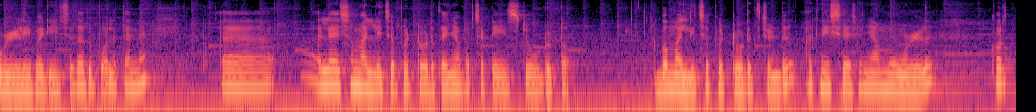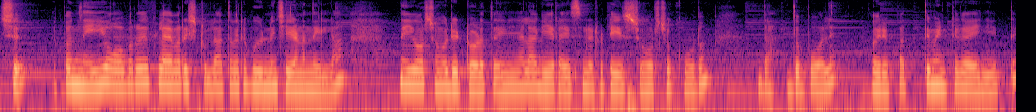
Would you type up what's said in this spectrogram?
ഉള്ളി പൊരിച്ചത് അതുപോലെ തന്നെ ലേശം മല്ലിച്ചപ്പ് ഇട്ട് കൊടുത്തു കഴിഞ്ഞാൽ കുറച്ച് ടേസ്റ്റ് കൂടും കേട്ടോ അപ്പോൾ മല്ലിച്ചപ്പ് ഇട്ട് കൊടുത്തിട്ടുണ്ട്. അതിനുശേഷം ഞാൻ മുകളിൽ കുറച്ച് ഇപ്പം നെയ്യ് ഓവർ ഫ്ലേവർ ഇഷ്ടമില്ലാത്തവർ വീണ്ടും ചെയ്യണമെന്നില്ല. നെയ്യ് കുറച്ചും കൂടി ഇട്ട് കൊടുത്തു കഴിഞ്ഞാൽ ആ ഗീ റൈസിന്റെ ഒരു ടേസ്റ്റ് കുറച്ച് കൂടും. ഇതാ ഇതുപോലെ ഒരു പത്ത് മിനിറ്റ് കഴിഞ്ഞിട്ട്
